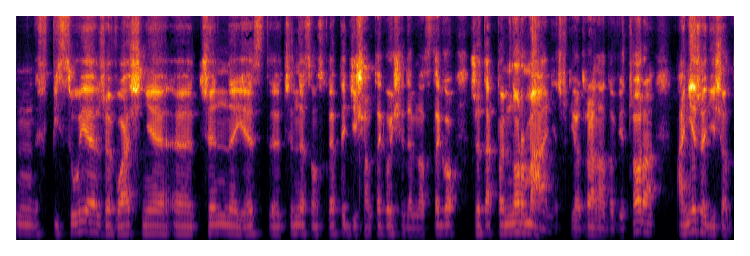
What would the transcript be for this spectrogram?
mm, wpisuje, że właśnie czynny jest, czynne są sklepy 10 i 17, że tak powiem normalnie, czyli od rana do wieczora, a nie, że że 10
